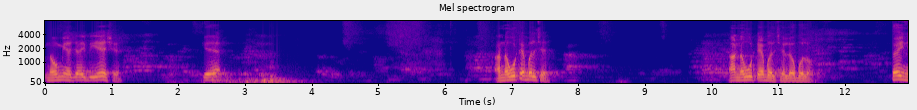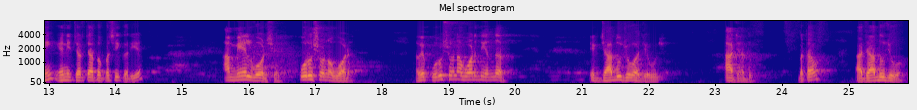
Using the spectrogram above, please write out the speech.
નવમી અજાયબી એ છે કે આ નવું ટેબલ છે. આ નવું ટેબલ છે, લો બોલો. કઈ નહીં, એની ચર્ચા તો પછી કરીએ. આ મેલ વોર્ડ છે, પુરુષોનો વોર્ડ. હવે પુરુષોના વોર્ડની અંદર એક જાદુ જોવા જેવું છે. આ જાદુ. બતાવો. આ જાદુ જુઓ.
